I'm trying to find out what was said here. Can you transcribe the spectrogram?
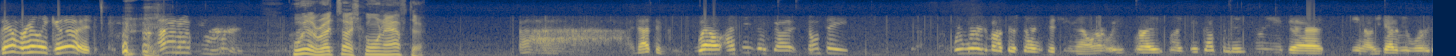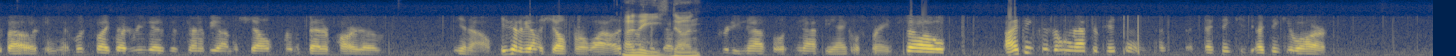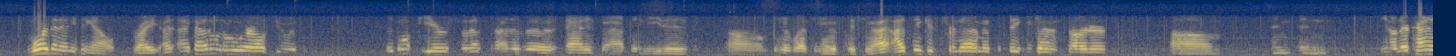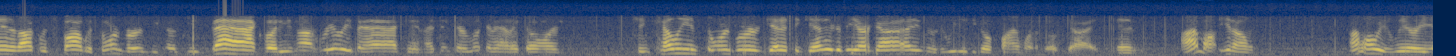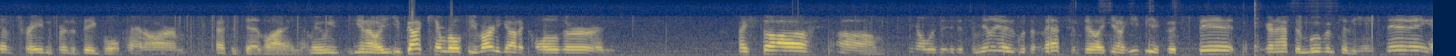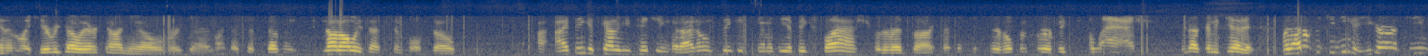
They're really good. I don't know if you heard. Who are the Red Sox going after? Ah, that's a well. I think they've got. Don't they? We're worried about their starting pitching now, aren't we? Right? Like they've got some injuries that you know you got to be worried about, and it looks like Rodriguez is going to be on the shelf for the better part of. You know, he's going to be on the shelf for a while. It I think he's done. Pretty nasty, nasty ankle sprain. So, I think they're going after pitching. I, I think I think you are more than anything else, right? I, I I don't know where else you would. They got Pearce, so that's kind of the added bat they needed um, hit left-handed pitching. I, I think it's for them if they can get a starter, um, and and you know they're kind of in an awkward spot with Thornburg because he's back, but he's not really back, and I think they're looking at it going, can Kelly and Thornburg get it together to be our guys, or do we need to go find one of those guys? And I'm, you know, I'm always leery of trading for the big bullpen arm at the deadline. I mean, we, you know, you've got Kimbrel, so you've already got a closer, and I saw, um, you know, with the Familia with the Mets, that they're like, you know, he'd be a good fit. You're gonna have to move him to the eighth inning, and I'm like, here we go, Eric Gagne over again. Like, it just doesn't. It's not always that simple. So. I- I think it's got to be pitching, but I don't think it's to be a big splash for the Red Sox. I think if you're hoping for a big splash, you're not to get it. But I don't think you need it. You're on a team,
